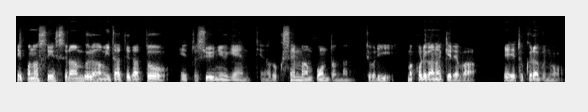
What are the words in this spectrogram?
で、このスイスランブルの見立てだと、えっ、と、収入減っていうのは6000万ポンドになっており、まあ、これがなければ、えっ、と、クラブの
